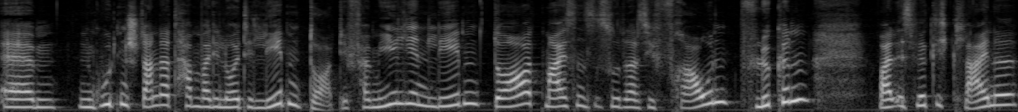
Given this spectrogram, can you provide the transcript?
ähm, einen guten Standard haben, weil die Leute leben dort. Die Familien leben dort. Meistens ist es so, dass sie Frauen pflücken, weil es wirklich kleine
